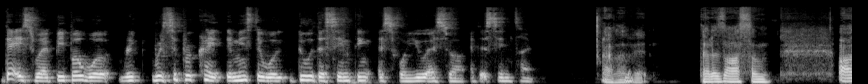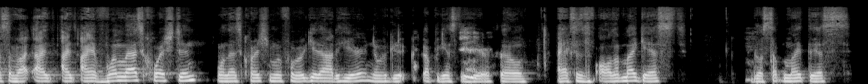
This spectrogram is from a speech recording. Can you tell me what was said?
that is where people will re- reciprocate. It means they will do the same thing as for you as well at the same time. I love it. That is awesome. Awesome. I, I, I have one last question. One last question before we get out of here. And then we get up against it here. So I of all of my guests. Goes something like this.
